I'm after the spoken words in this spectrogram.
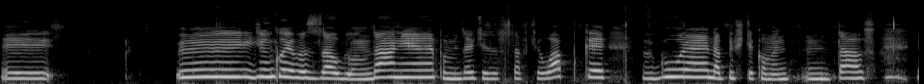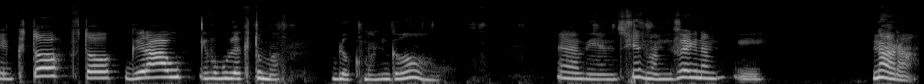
Yy, dziękuję Was za oglądanie. Pamiętajcie, zostawcie łapkę w górę, napiszcie komentarz, kto w to grał i w ogóle kto ma Blockman Go. Ja więc się z Wami żegnam i nara.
